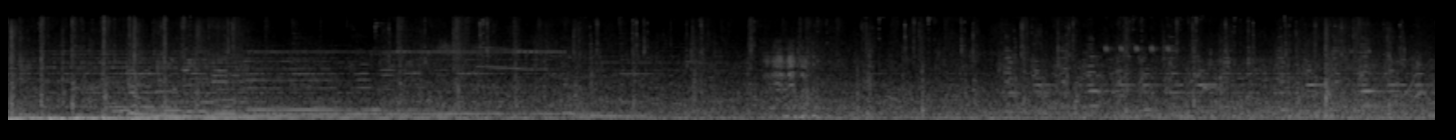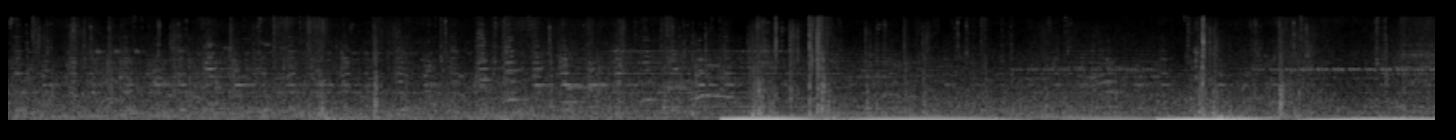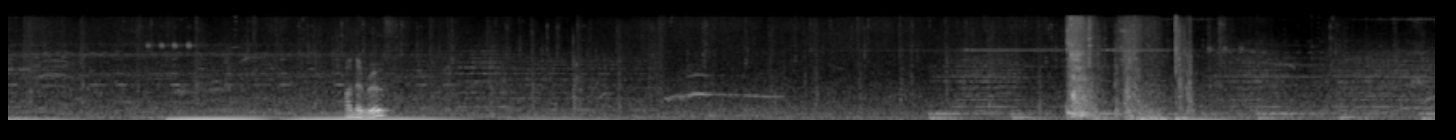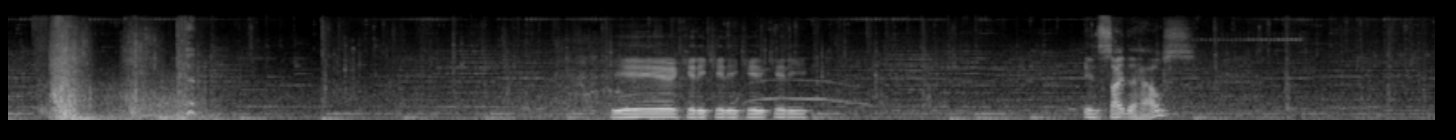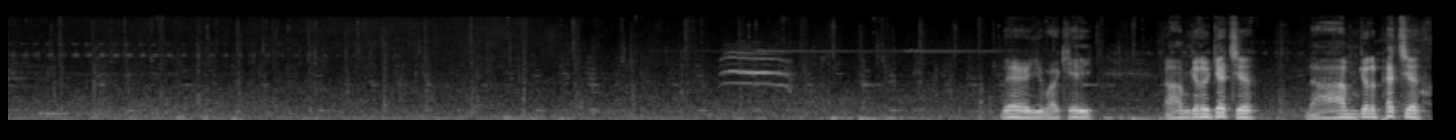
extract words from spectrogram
Here, kitty, kitty, kitty, kitty. Inside the house? There you are, kitty. I'm gonna get you. Nah, I'm gonna pet you.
